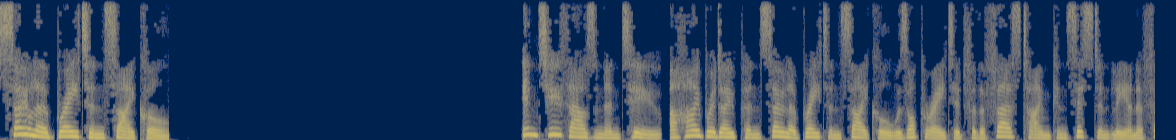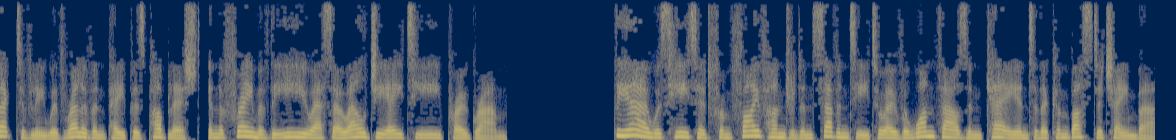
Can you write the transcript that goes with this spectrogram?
Solar Brayton cycle In 2002, a hybrid open solar Brayton cycle was operated for the first time consistently and effectively with relevant papers published, in the frame of the EU SOLGATE program. The air was heated from 570 to over 1000 K into the combustor chamber.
